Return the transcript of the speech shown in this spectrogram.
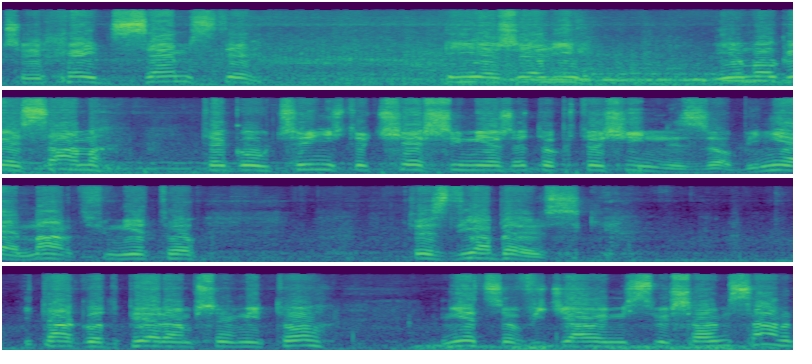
czy hejt zemsty i jeżeli nie mogę sam tego uczynić, to cieszy mnie, że to ktoś inny zrobi. Nie, martwi mnie to, to jest diabelskie. I tak odbieram przynajmniej to, nieco widziałem i słyszałem sam,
